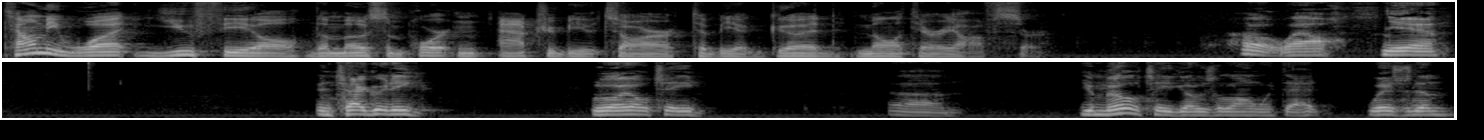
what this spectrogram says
tell me what you feel the most important attributes are to be a good military officer. Oh, well, yeah. Integrity, loyalty, um, humility goes along with that, wisdom.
